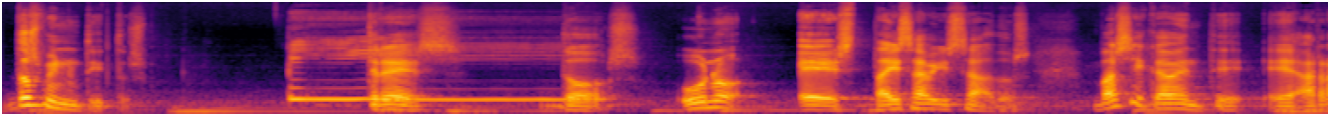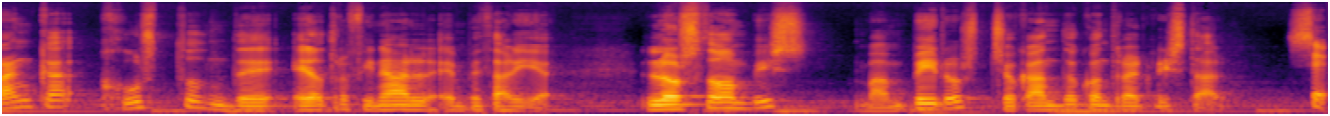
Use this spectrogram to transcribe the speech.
dos minutitos. Pi. 3, 2, 1, estáis avisados. Básicamente, eh, arranca justo donde el otro final empezaría. Los zombies, vampiros, chocando contra el cristal. Sí.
